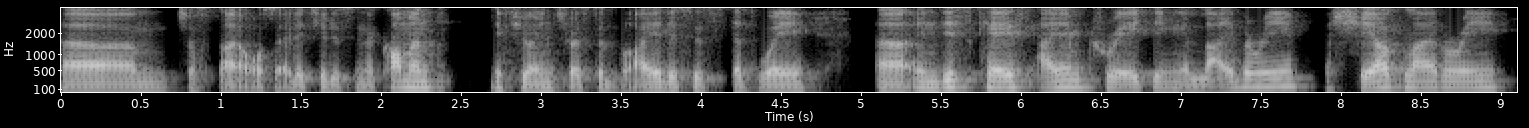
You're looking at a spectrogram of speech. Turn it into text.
Um, just I also added here this in a comment if you're interested why this is that way. Uh, in this case, I am creating a library, a shared library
